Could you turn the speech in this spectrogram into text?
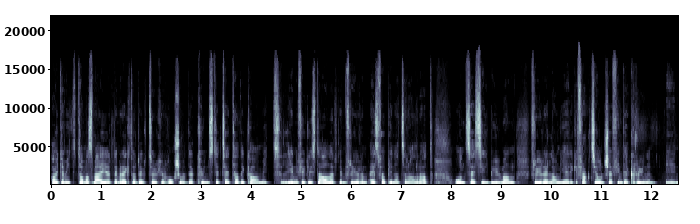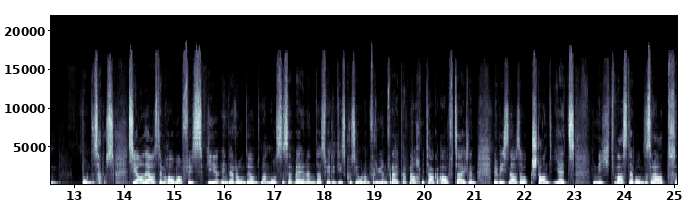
Heute mit Thomas Mayer, dem Rektor der Zürcher Hochschule der Künste ZHDK, mit Leni Füglistaller, dem früheren SVP-Nationalrat, und Cecil Bühlmann, frühere langjährige Fraktionschefin der Grünen in Bundeshaus. Sie alle aus dem Homeoffice hier in der Runde und man muss es erwähnen, dass wir die Diskussion am frühen Freitagnachmittag aufzeichnen. Wir wissen also Stand jetzt nicht, was der Bundesrat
